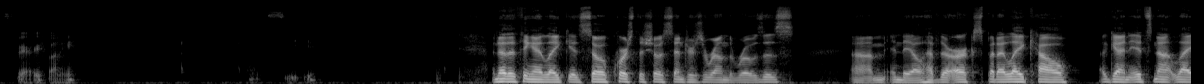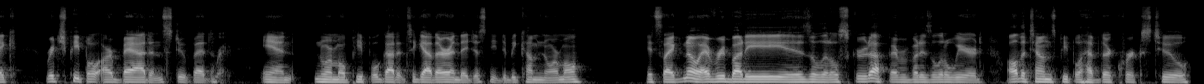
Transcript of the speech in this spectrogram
It's very funny. Let's see. Another thing I like is so, of course, the show centers around the roses, um, and they all have their arcs. But I like how, again, it's not like rich people are bad and stupid, right and normal people got it together and they just need to become normal. It's like, no, everybody is a little screwed up. Everybody's a little weird. All the townspeople have their quirks too.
